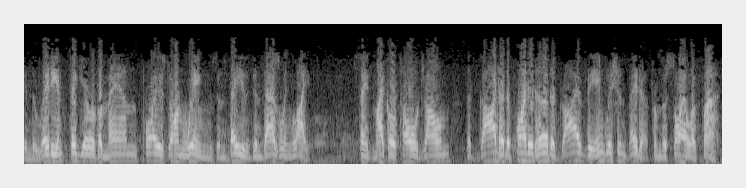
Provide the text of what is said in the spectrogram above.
in the radiant figure of a man poised on wings and bathed in dazzling light. St. Michael told Joan that God had appointed her to drive the English invader from the soil of France.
